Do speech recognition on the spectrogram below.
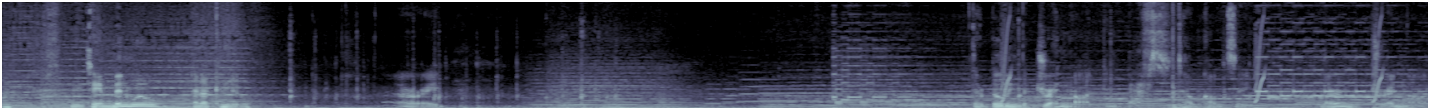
we obtain Minwu and a canoe. Alright. They're building the Dreadnought in To help compensate. Learn Dreadnought.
